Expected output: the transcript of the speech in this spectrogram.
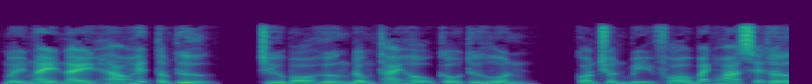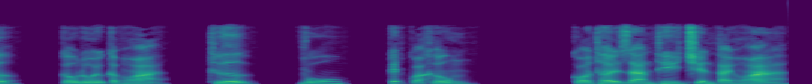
mấy ngày này hao hết tâm tư, trừ bỏ hướng đồng thái hậu cầu tứ hôn, còn chuẩn bị phó bách hoa sẽ thơ, câu đối cập họa, thư, vũ, kết quả không. Có thời gian thi triển tài hoa,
